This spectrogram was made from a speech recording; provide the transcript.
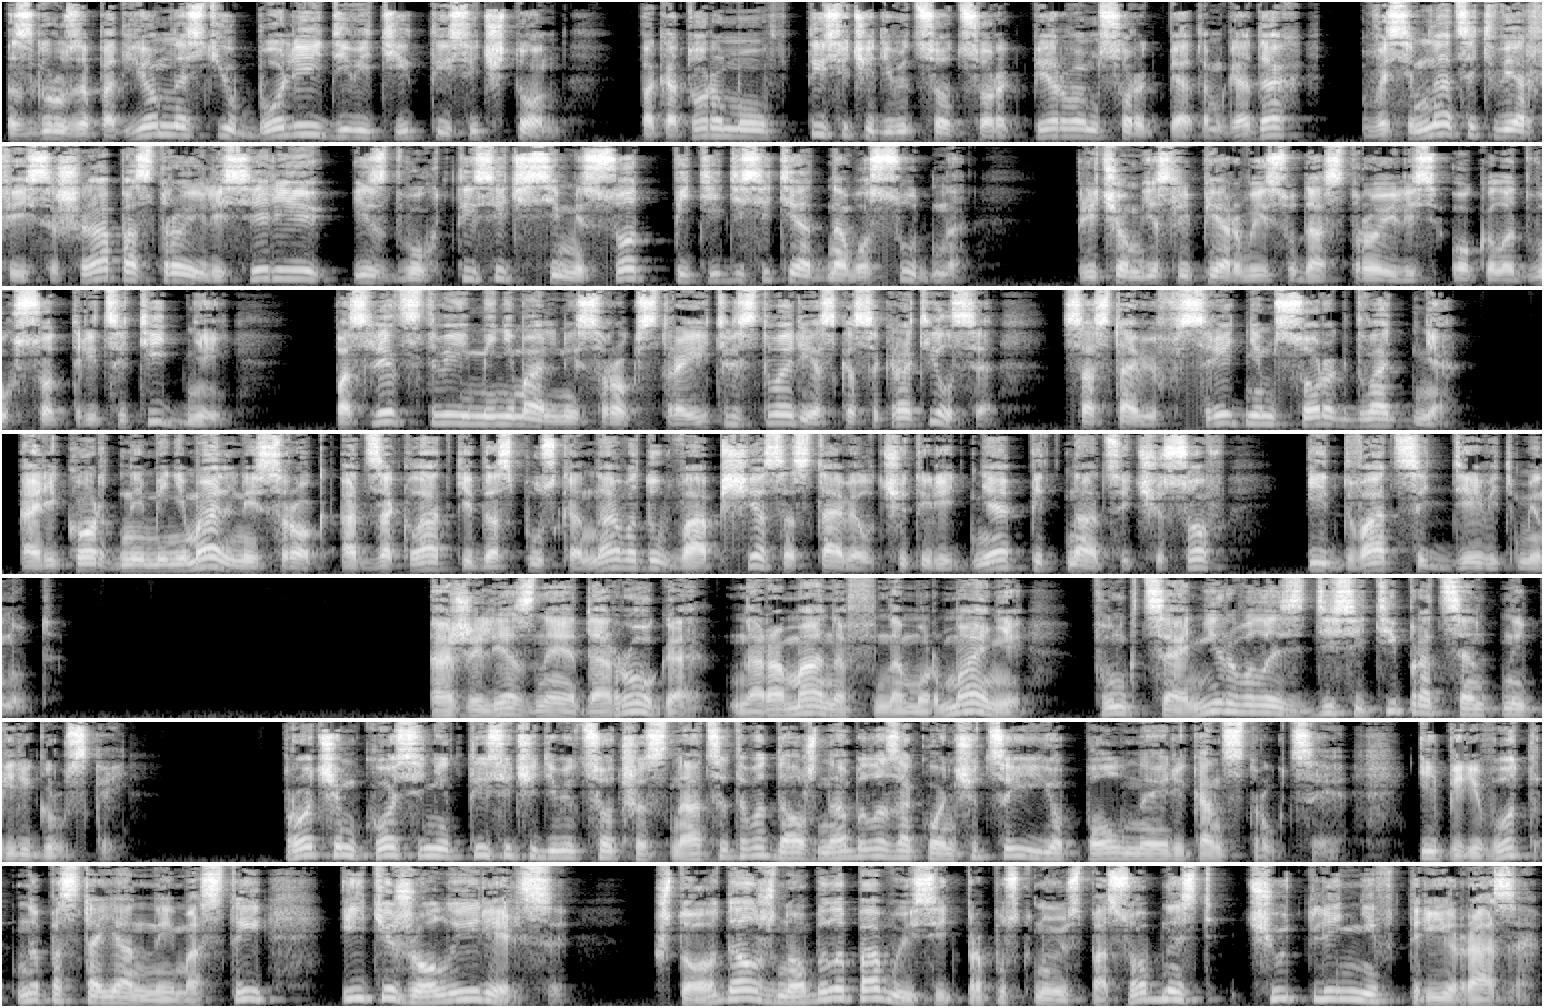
С грузоподъемностью более 9 тысяч тонн, по которому в 1941-45 годах 18 верфей США построили серию из 2751 судна. Причем если первые суда строились около 230 дней, впоследствии минимальный срок строительства резко сократился – составив в среднем 42 дня. А рекордный минимальный срок от закладки до спуска на воду вообще составил 4 дня 15 часов и 29 минут. А железная дорога на Романов на Мурмане функционировала с 10% перегрузкой. Впрочем, к осени 1916 должна была закончиться ее полная реконструкция и перевод на постоянные мосты и тяжелые рельсы – что должно было повысить пропускную способность чуть ли не в три раза.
